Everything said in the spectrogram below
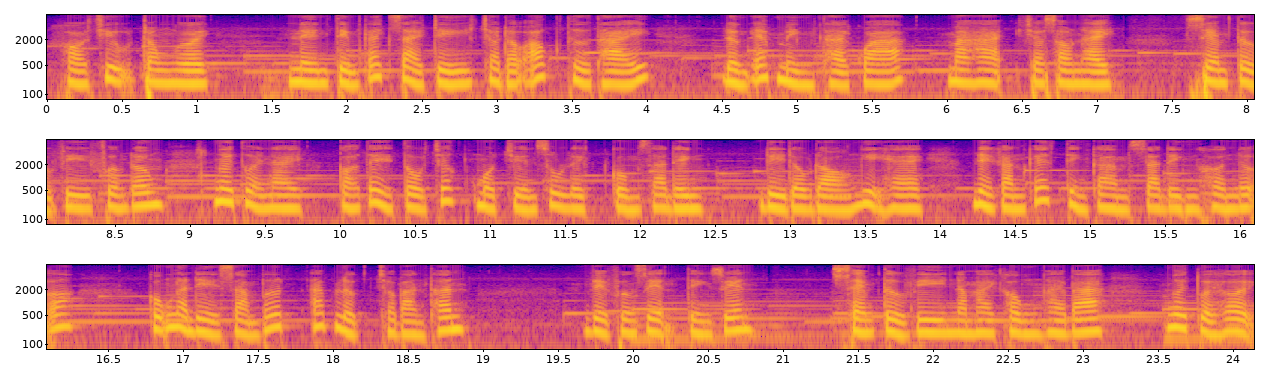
khó chịu trong người. Nên tìm cách giải trí cho đầu óc thư thái, đừng ép mình thái quá mà hại cho sau này. Xem tử vi phương Đông, người tuổi này có thể tổ chức một chuyến du lịch cùng gia đình, đi đâu đó nghỉ hè để gắn kết tình cảm gia đình hơn nữa, cũng là để giảm bớt áp lực cho bản thân. Về phương diện tình duyên, xem tử vi năm 2023, người tuổi hợi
